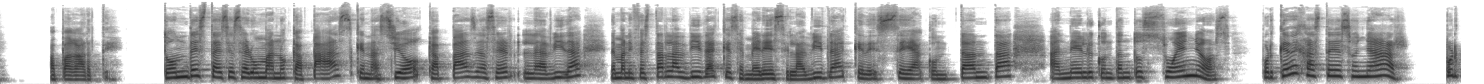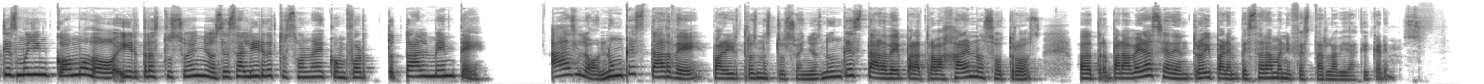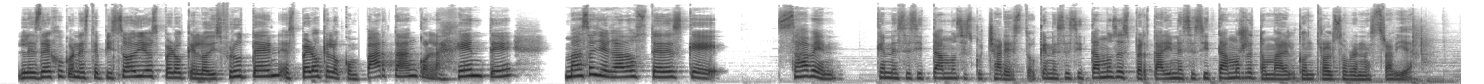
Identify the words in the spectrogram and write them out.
apagarte. ¿Dónde está ese ser humano capaz, que nació capaz de hacer la vida, de manifestar la vida que se merece, la vida que desea con tanta anhelo y con tantos sueños? ¿Por qué dejaste de soñar? Porque es muy incómodo ir tras tus sueños, es salir de tu zona de confort totalmente hazlo. Nunca es tarde para ir tras nuestros sueños, nunca es tarde para trabajar en nosotros, para, ver hacia adentro y para empezar a manifestar la vida que queremos. Les dejo con este episodio, espero que lo disfruten, espero que lo compartan con la gente más allegada a ustedes que saben que necesitamos escuchar esto, que necesitamos despertar y necesitamos retomar el control sobre nuestra vida.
